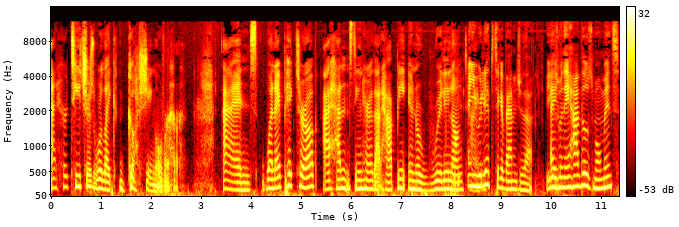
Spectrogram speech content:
and her teachers were like gushing over her. And when I picked her up, I hadn't seen her that happy in a really long time. And you really have to take advantage of that. Because I- when they have those moments,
